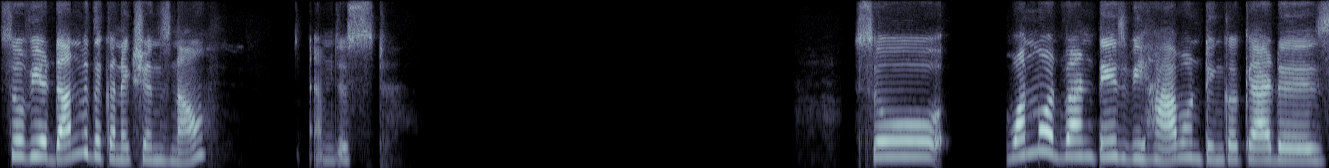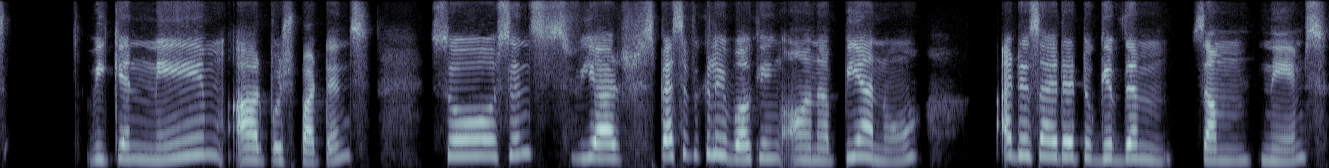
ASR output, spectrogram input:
So we are done with the connections now. I'm just So one more advantage we have on Tinkercad is we can name our push buttons. So since we are specifically working on a piano, I decided to give them some names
